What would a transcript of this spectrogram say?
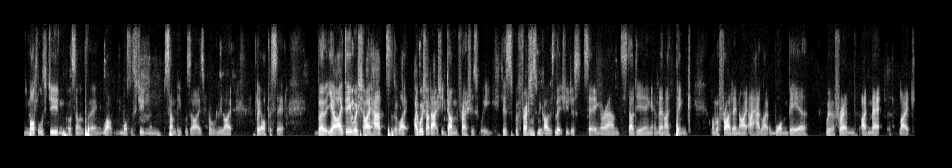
model student or something. Well, model student in some people's eyes, probably like complete opposite. But yeah, I do wish I had sort of like I wish I'd actually done Freshers Week because with Freshers Week mm-hmm. I was literally just sitting around studying, and then I think on a Friday night I had like one beer with a friend I'd met. Like,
